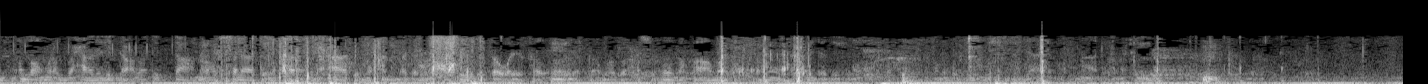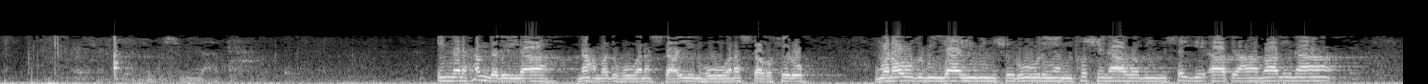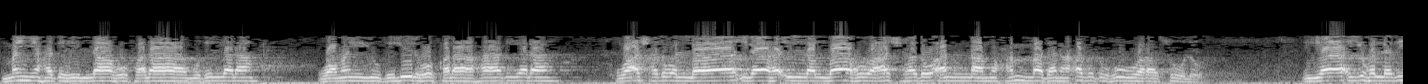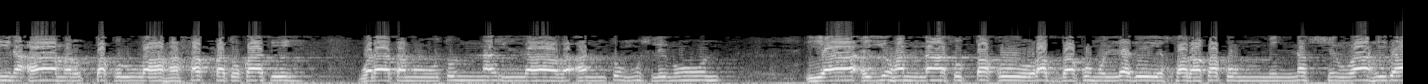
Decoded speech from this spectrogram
العالمين اللهم رب هذه الدعوة التامة والصلاة والسلام محمد الوسيلة والفضيلة وبعثه مقاما الذي بسم الله الرحمن الرحيم بسم الله إن الحمد لله نحمده ونستعينه ونستغفره ونعوذ بالله من شرور أنفسنا ومن سيئات عمالنا من يهده الله فلا مذل له، ومن يذلله فلا هادي له، وأشهد أن لا إله إلا الله، وأشهد أن محمدا عبده ورسوله. يا أيها الذين آمنوا اتقوا الله حق تقاته، ولا تموتن إلا وأنتم مسلمون. يا أيها الناس اتقوا ربكم الذي خلقكم من نفس واحدة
